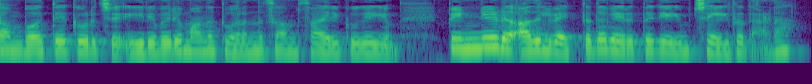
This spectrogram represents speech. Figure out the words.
സംഭവത്തെക്കുറിച്ച് ഇരുവരും അന്ന് തുറന്ന് സംസാരിക്കുകയും പിന്നീട് അതിൽ വ്യക്തത വരുത്തുകയും ചെയ്തതാണ്.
